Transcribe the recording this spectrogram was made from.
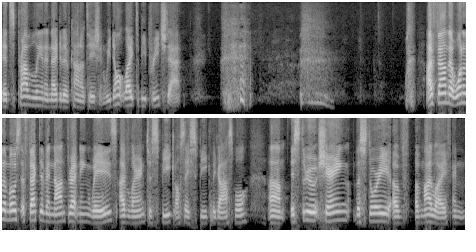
it's probably in a negative connotation. We don't like to be preached at. I've found that one of the most effective and non-threatening ways I've learned to speak, I'll say speak the gospel, um, is through sharing the story of, of my life and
